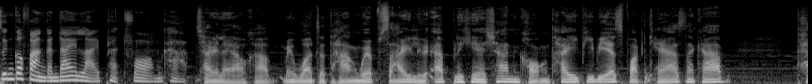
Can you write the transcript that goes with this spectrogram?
ซึ่งก็ฟังกันได้หลายแพลตฟอร์มค่ะ ใช่แล้วครับ ไม่ว่าจะทางเว็บไซต์หรือแอปพลิเคชันของไทย PBS Podcast นะครับ ท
